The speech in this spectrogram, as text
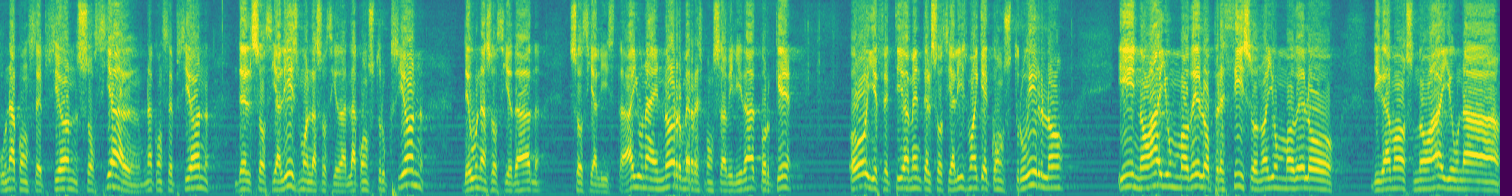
una concepción social, una concepción del socialismo en la sociedad, la construcción de una sociedad socialista. Hay una enorme responsabilidad porque hoy efectivamente el socialismo hay que construirlo y no hay un modelo preciso, no hay un modelo, digamos, no hay una,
